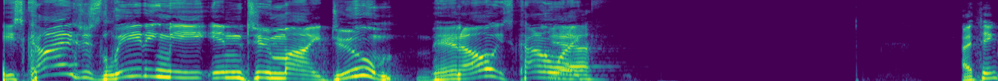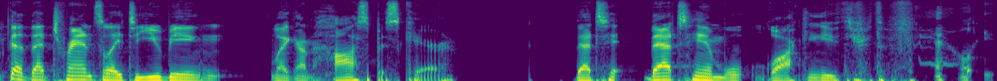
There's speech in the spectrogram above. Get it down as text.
He's kind of just leading me into my doom, you know? He's kind of like I think that that translates to you being like on hospice care. That's that's him walking you through the valley.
